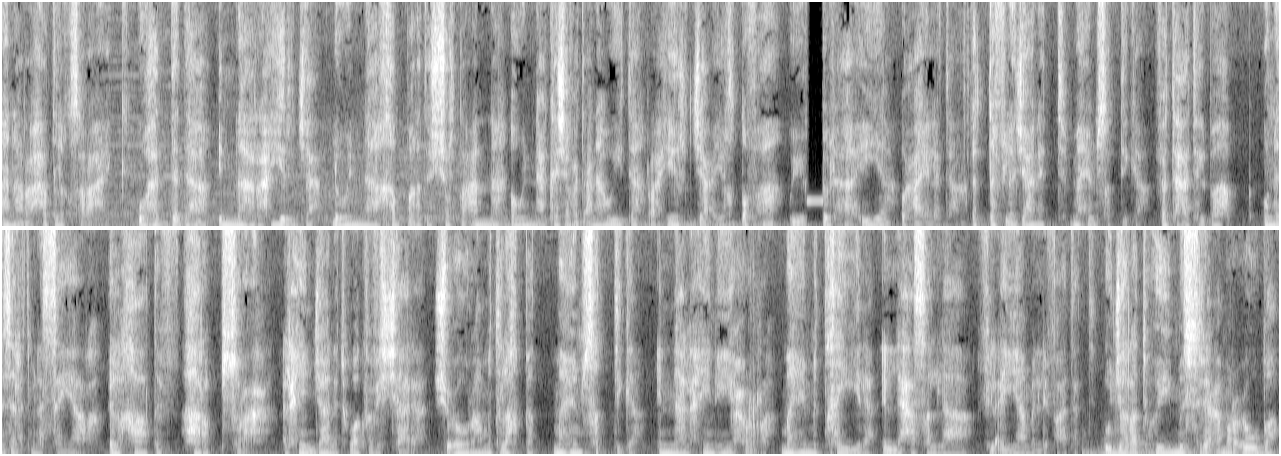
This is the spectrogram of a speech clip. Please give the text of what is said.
أنا راح أطلق سراحك. وهددها إنها راح يرجع. لو إنها خبرت الشرطة عنه أو إنها كشفت عن هويته راح يرجع يخطفها ويقتلها هي وعائلتها. الطفلة جانت ما هي مصدقة. فتحت الباب. ونزلت من السيارة. الخاطف هرب بسرعة. الحين جانت واقفة في الشارع. شعورها متلخبط. ما هي مصدقة إنها الحين هي حرة. ما هي متخيلة اللي حصل لها في الأيام اللي فاتت. وجرت وهي مسرعة مرعوبة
